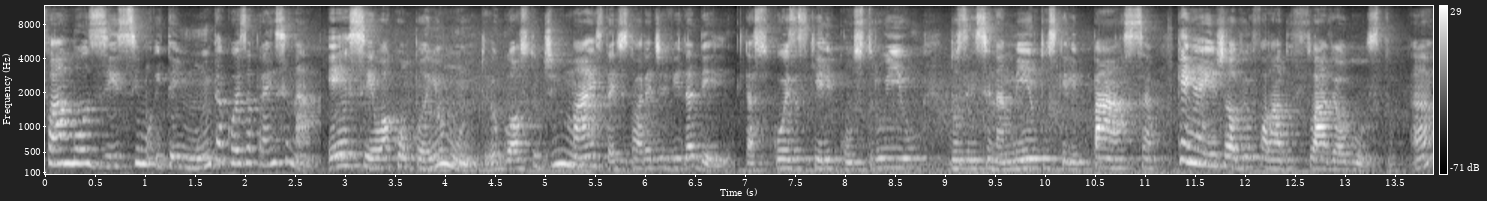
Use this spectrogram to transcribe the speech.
famosíssimo e tem muita coisa para ensinar. Esse eu acompanho muito, eu gosto demais da história de vida dele, das coisas que ele construiu, dos ensinamentos que ele passa. Quem aí já ouviu falar do Flávio Augusto? Hã?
